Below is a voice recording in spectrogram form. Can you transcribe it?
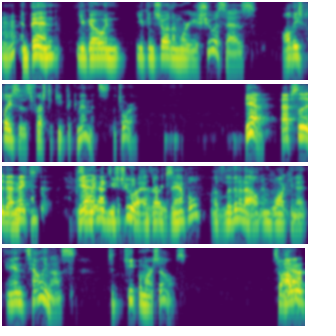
Mhm. And then you go and you can show them where Yeshua says all these places for us to keep the commandments, the Torah. Yeah, absolutely. That That makes makes yeah, so we have Yeshua as our example of living it out and walking it and telling us to keep them ourselves. So I would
